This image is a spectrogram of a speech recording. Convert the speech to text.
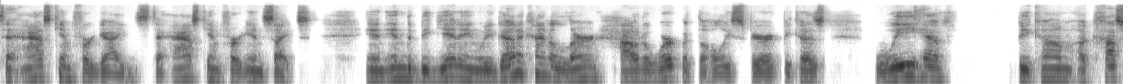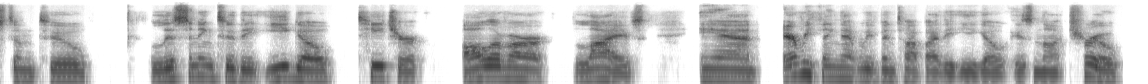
to ask Him for guidance, to ask Him for insights. And in the beginning, we've got to kind of learn how to work with the Holy Spirit because we have become accustomed to listening to the ego teacher all of our lives. And everything that we've been taught by the ego is not true.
